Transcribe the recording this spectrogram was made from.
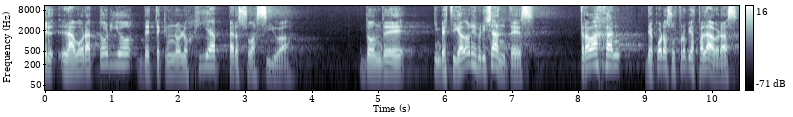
el Laboratorio de Tecnología Persuasiva, donde investigadores brillantes trabajan, de acuerdo a sus propias palabras,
